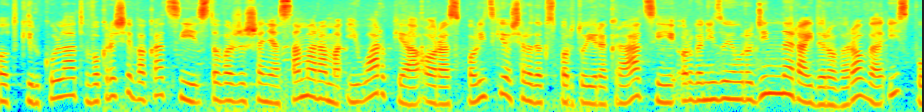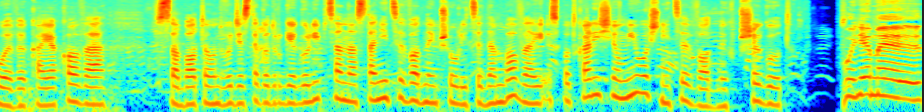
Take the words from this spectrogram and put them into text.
Od kilku lat w okresie wakacji Stowarzyszenia Samarama i Warpia oraz Policki Ośrodek Sportu i Rekreacji organizują rodzinne rajdy rowerowe i spływy kajakowe. W sobotę 22 lipca na stanicy wodnej przy ulicy Dębowej spotkali się miłośnicy wodnych przygód. Płyniemy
